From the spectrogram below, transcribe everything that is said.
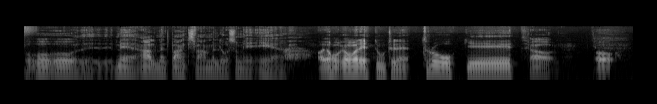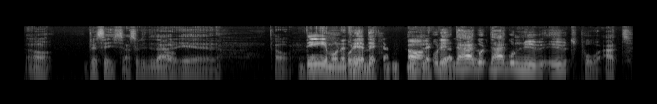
och, och, med allmänt banksvammel då som är... är... Ja, jag, har, jag har ett ord till det. Tråkigt. Ja. Ja. Ja, precis. Alltså det, det där ja. är... Ja. Det. Ja, och det, det, här går, det här går nu ut på att...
